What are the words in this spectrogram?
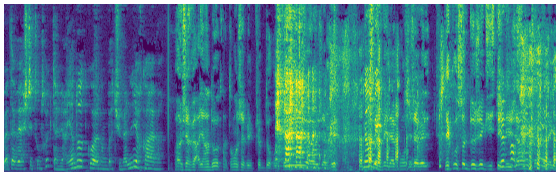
bah t'avais acheté ton truc, t'avais rien d'autre quoi, donc bah tu vas le lire quand même. Ah, j'avais rien d'autre. Attends, j'avais le club Dorothée, euh, j'avais, Non mais j'avais la con- j'avais les consoles de jeux existaient Je déjà. il y a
